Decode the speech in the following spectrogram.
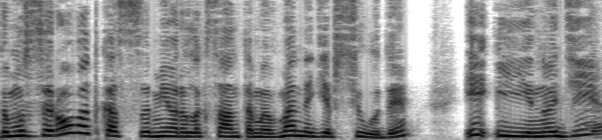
Тому сироватка з міорелаксантами в мене є всюди. І іноді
